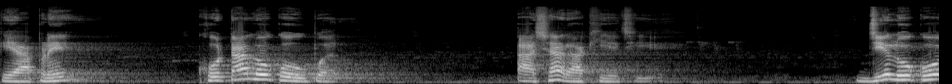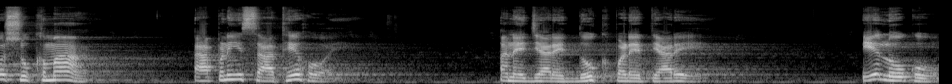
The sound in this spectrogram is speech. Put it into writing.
કે આપણે ખોટા લોકો ઉપર આશા રાખીએ છીએ. જે લોકો સુખમાં આપણી સાથે હોય અને જ્યારે દુઃખ પડે ત્યારે એ લોકો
